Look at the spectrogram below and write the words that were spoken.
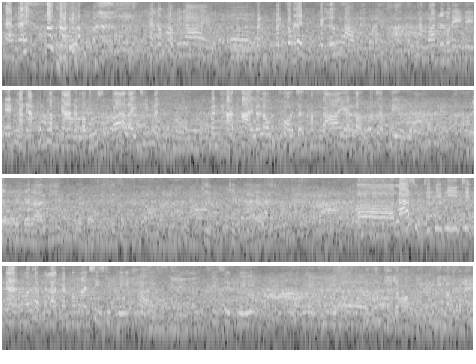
แทนได้ แทนต้องทำไม่ได้เออมันมันก็เป็นเป็นเรื่องราวใหม่ๆค่ะซึ่งมันว่าในในในฐานะคนทำงานอะเรารู้สึกว่าอะไรที่มันมันท้าทายแล้วเราพอจะทำได้อะเราก็จะพยายาม อย่างเวลาที่ผมเปิดเราที่สุดกี่กี่วินาทีเอ่อล่าสุดที่พี่ๆทีมงานเขาจับเวลากันประมาณ 40 วิค่ะ40 60วิจากเวทีเออทั้งหมดกี่รอบที่เราแสดง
